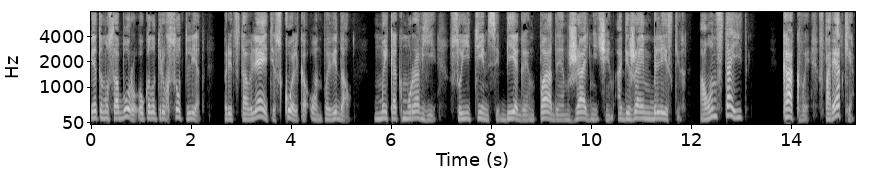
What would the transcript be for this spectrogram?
Этому собору около трехсот лет. Представляете, сколько он повидал? Мы, как муравьи, суетимся, бегаем, падаем, жадничаем, обижаем близких. А он стоит. «Как вы? В порядке?»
